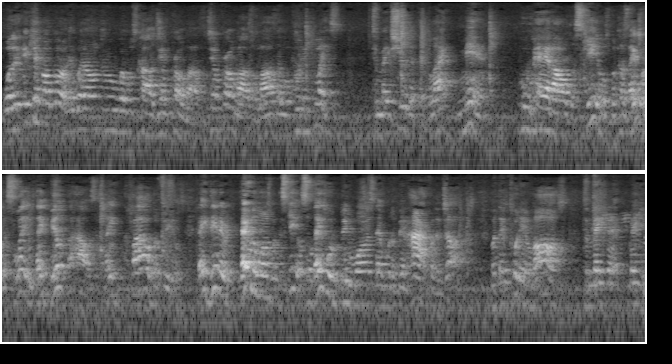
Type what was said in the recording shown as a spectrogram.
Well, it, it kept on going. It went on through what was called Jim Crow laws. Jim Crow laws were laws that were put in place to make sure that the black men who had all the skills, because they were the slaves, they built the houses, they plowed the fields, they did it. They were the ones with the skills, so they would be the ones that would have been hired for the jobs. But they put in laws to make that make it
